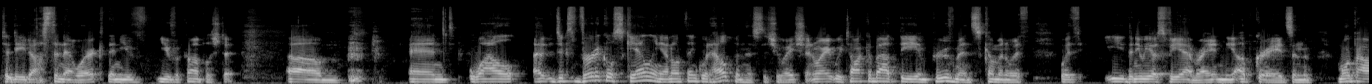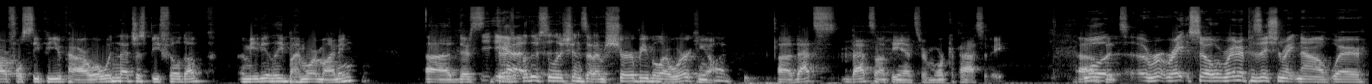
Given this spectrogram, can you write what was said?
to DDoS the network, then you've you've accomplished it. Um, and while uh, just vertical scaling, I don't think would help in this situation. Right? We talk about the improvements coming with with the new EOS VM, right, and the upgrades and the more powerful CPU power. Well, wouldn't that just be filled up immediately by more mining? Uh, there's there's yeah. other solutions that I'm sure people are working on. Uh, that's that's not the answer. More capacity. Uh, well, but... Uh, right. So we're in a position right now where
